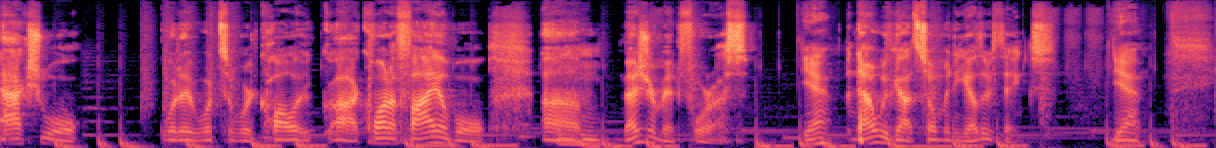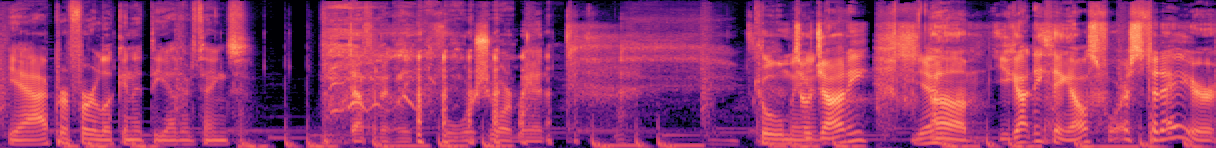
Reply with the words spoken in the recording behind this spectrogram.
actual what what's the word quali- uh, quantifiable um, Mm-hmm. measurement for us yeah. now we've got so many other things Yeah. Yeah, I prefer looking at the other things. definitely for sure man Cool, man. so johnny yeah. Um, you got anything else for us today, or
